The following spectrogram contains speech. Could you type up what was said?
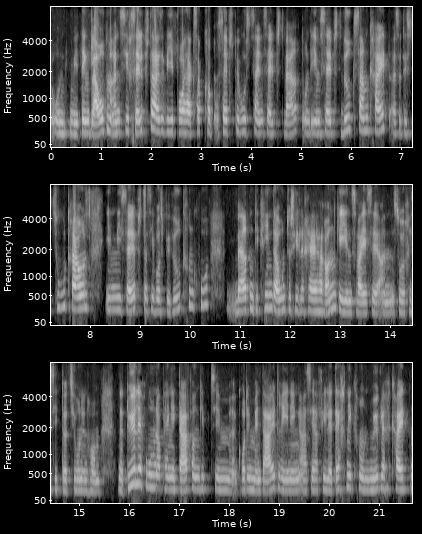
und mit dem Glauben an sich selbst, also wie ich vorher gesagt habe, Selbstbewusstsein, Selbstwert und eben Selbstwirksamkeit, also das Zutrauen in mich selbst, dass ich was bewirken kann, werden die Kinder unterschiedliche Herangehensweise an solche Situationen haben. Natürlich, unabhängig davon gibt es gerade im Mentaltraining auch sehr viele Techniken und Möglichkeiten,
